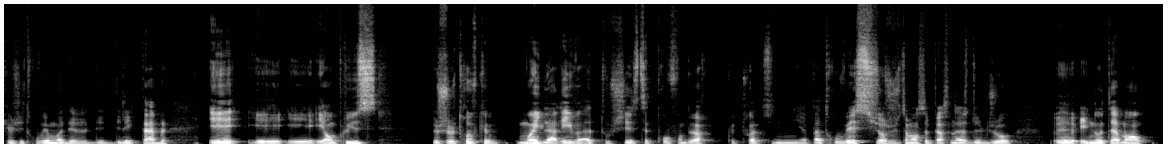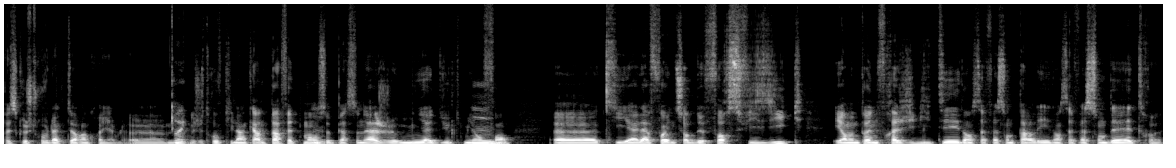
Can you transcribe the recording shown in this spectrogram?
que j'ai trouvé moi dé- dé- délectable. Et, et, et, et en plus, je trouve que moi, il arrive à toucher cette profondeur que toi, tu n'y as pas trouvé sur justement ce personnage de Joe. Euh, et notamment parce que je trouve l'acteur incroyable. Euh. Je trouve qu'il incarne parfaitement Mm. ce personnage mi-adulte, mi-enfant, euh, qui est à la fois une sorte de force physique et en même temps une fragilité dans sa façon de parler, dans sa façon d'être.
